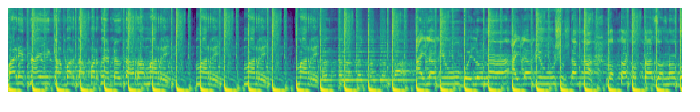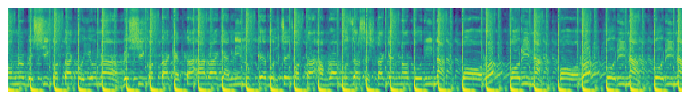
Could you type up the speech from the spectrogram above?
বাড়িত নাই খাবার দাবার লেভেল তারা মারে মারে মারে মারে। দিতাম না। লতা কথা জনগণ, বেশি কথা কইও না। বেশি কথা খেতা আর জ্ঞানী লোককে বলছে কথা। আমরা বুঝার চেষ্টা কেন করি না? পর করি না। পর করি না। করি না।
